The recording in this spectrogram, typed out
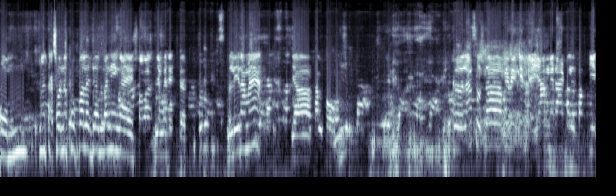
ผมมาจากชนภูมิก็เลยเดินมานี่ไง เพราะว่ายังไม่ได้เจอมาลีนะแม่อยาครับผม คือล่าสุดก็ไม่ได้กินไก่ย่างไม่ได้ก็เลยต้องกิน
